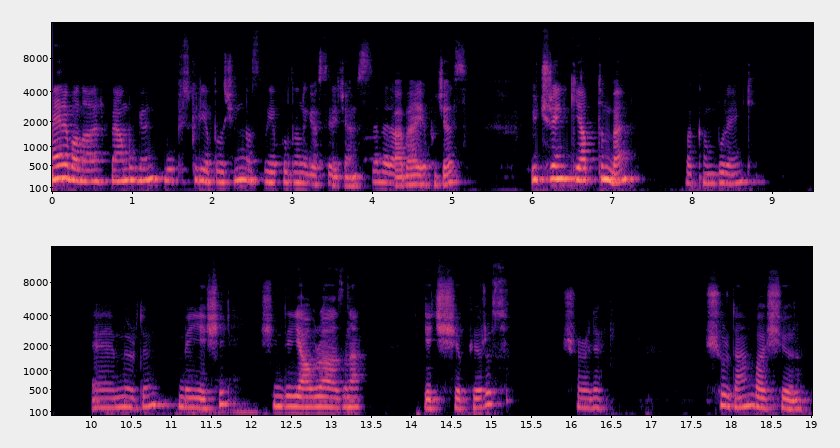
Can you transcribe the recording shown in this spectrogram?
Merhabalar, ben bugün bu püskül yapılışının nasıl yapıldığını göstereceğim size. Beraber yapacağız. Üç renk yaptım ben. Bakın bu renk, e, mürdüm ve yeşil. Şimdi yavru ağzına geçiş yapıyoruz. Şöyle şuradan başlıyorum.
